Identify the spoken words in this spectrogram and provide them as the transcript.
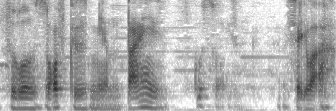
filosóficas, mentais, discussões, sei lá.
